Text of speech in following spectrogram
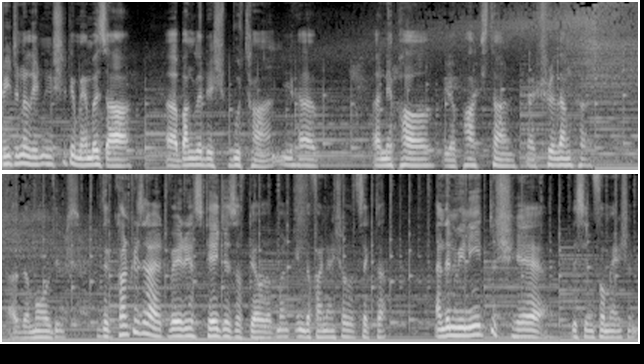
regional initiative members are uh, Bangladesh, Bhutan, you have uh, Nepal, you have Pakistan, Sri Lanka, uh, the Maldives. The countries are at various stages of development in the financial sector, and then we need to share this information.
